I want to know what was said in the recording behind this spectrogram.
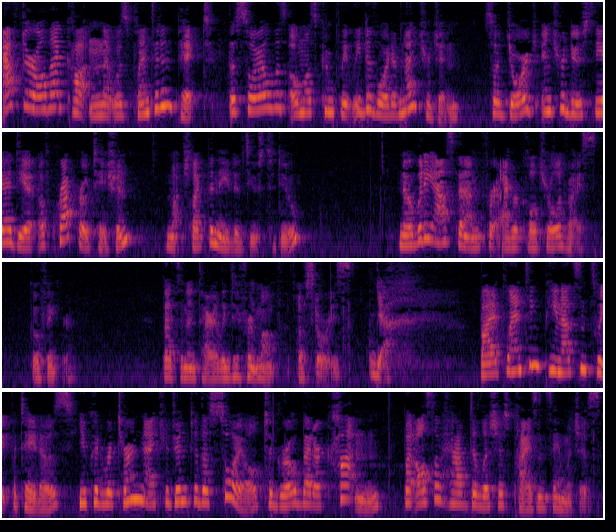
after all that cotton that was planted and picked, the soil was almost completely devoid of nitrogen. So George introduced the idea of crop rotation, much like the natives used to do. Nobody asked them for agricultural advice. Go figure. That's an entirely different month of stories. yeah. By planting peanuts and sweet potatoes, you could return nitrogen to the soil to grow better cotton, but also have delicious pies and sandwiches.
